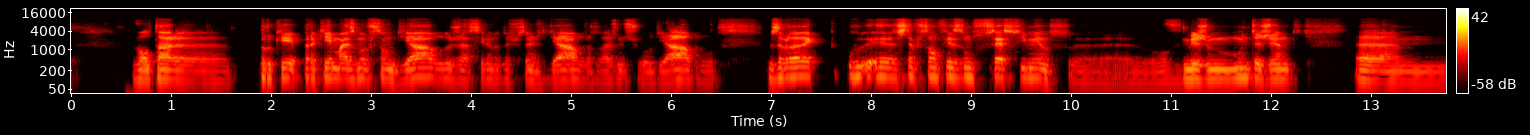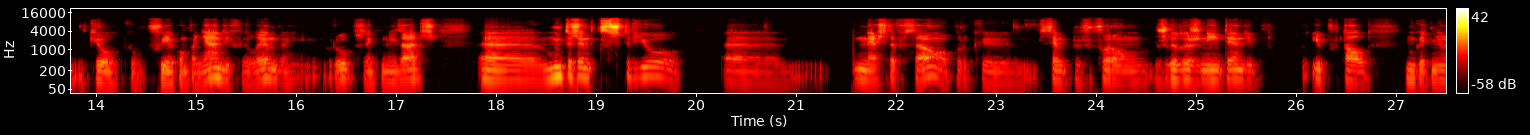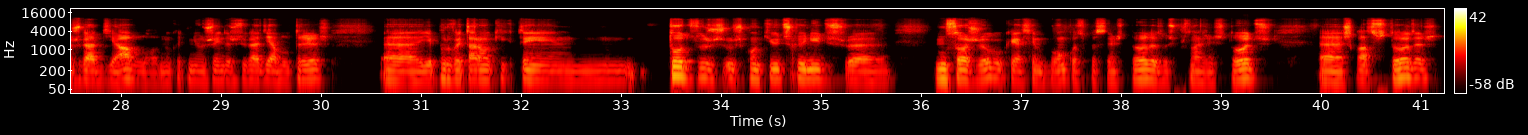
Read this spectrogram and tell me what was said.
voltar a. Porquê, para que mais uma versão de Diablo? Já saíram outras versões de Diablo, já toda a gente jogou o Diablo. Mas a verdade é que esta versão fez um sucesso imenso. Uh, houve mesmo muita gente um, que, eu, que eu fui acompanhando e fui lendo em grupos, em comunidades, Uh, muita gente que se estreou uh, nesta versão, ou porque sempre foram jogadores de Nintendo e, e, por tal nunca tinham jogado Diablo, ou nunca tinham ainda jogado Diablo 3, uh, ah, e aproveitaram aqui que têm todos os, os conteúdos reunidos num só jogo, que é sempre bom, com as expansões todas, os personagens todos, as classes todas.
